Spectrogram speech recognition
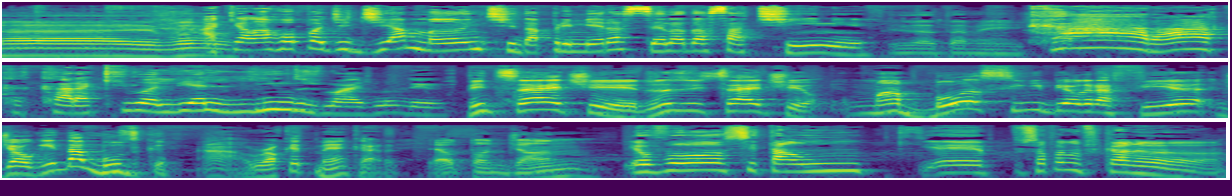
Ai, vamos. Aquela roupa de diamante da primeira cena da Satine. Exatamente. Caraca, cara, aquilo ali é lindo demais, meu Deus. 27, 227. Uma boa cinebiografia de alguém da música. Ah, Rocketman, cara. Elton John. Eu vou citar um. é, só pra não ficar no.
